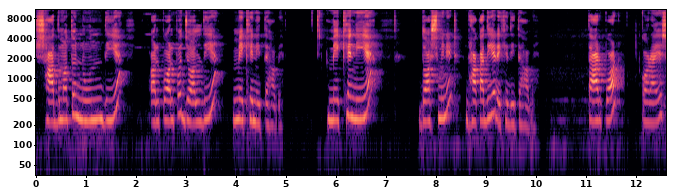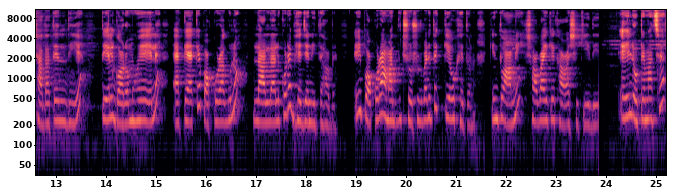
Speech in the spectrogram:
স্বাদ মতো নুন দিয়ে অল্প অল্প জল দিয়ে মেখে নিতে হবে। মেখে নিয়ে দশ মিনিট ঢাকা দিয়ে রেখে দিতে হবে। তারপর কড়াইয়ে সাদা তেল দিয়ে তেল গরম হয়ে এলে একে একে পকোড়াগুলো লাল লাল করে ভেজে নিতে হবে। এই পকোড়া আমাদের শ্বশুরবাড়িতে কেউ খেত না, কিন্তু আমি সবাইকে খাওয়া শিখিয়ে দিই। এই লোটে মাছের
